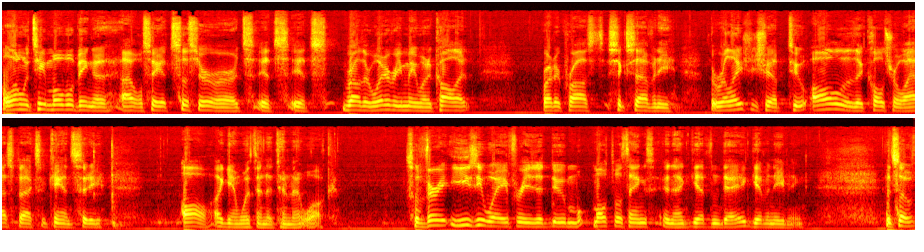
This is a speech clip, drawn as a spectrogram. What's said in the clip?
Along with T-Mobile being a, I will say its sister or its its its brother, whatever you may want to call it, right across 670, the relationship to all of the cultural aspects of Kansas City all again within a 10 minute walk. So, very easy way for you to do multiple things in a given day, given evening. And so,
